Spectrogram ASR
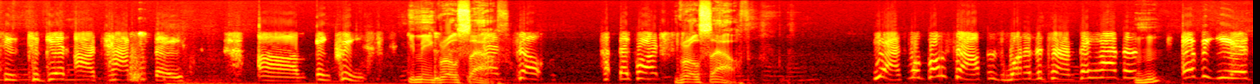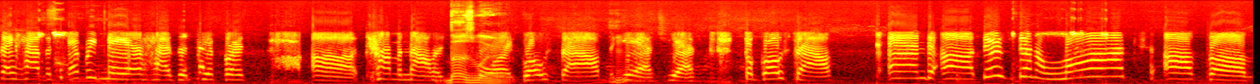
to to get our tax base um, increased. You mean grow south? And so, they part. Grow south. Yes, well, go south is one of the terms. They have a Mhm. every year. They have it. Every mayor has a different uh, terminology Buzzword. for it. Go south. Yes, yes. For go south, and uh, there's been a lot of um,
